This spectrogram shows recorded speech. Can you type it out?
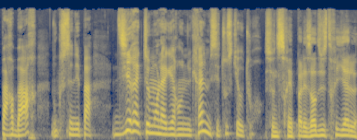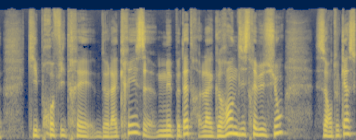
par bar. Donc ce n'est pas directement la guerre en Ukraine, mais c'est tout ce qu'il y a autour. Ce ne seraient pas les industriels qui profiteraient de la crise, mais peut-être la grande distribution. C'est en tout cas ce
